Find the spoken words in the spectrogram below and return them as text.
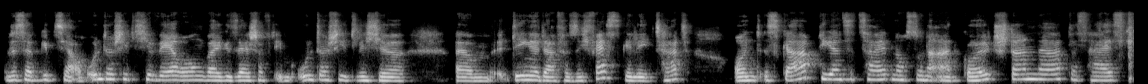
Und deshalb gibt es ja auch unterschiedliche Währungen, weil Gesellschaft eben unterschiedliche ähm, Dinge da für sich festgelegt hat. Und es gab die ganze Zeit noch so eine Art Goldstandard. Das heißt,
